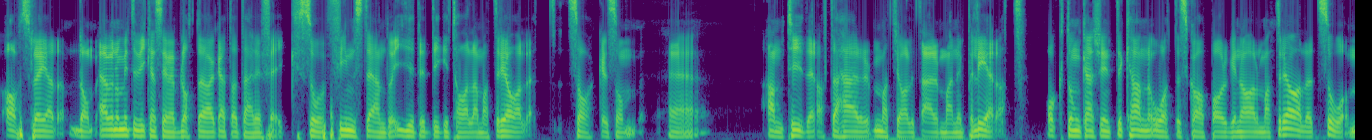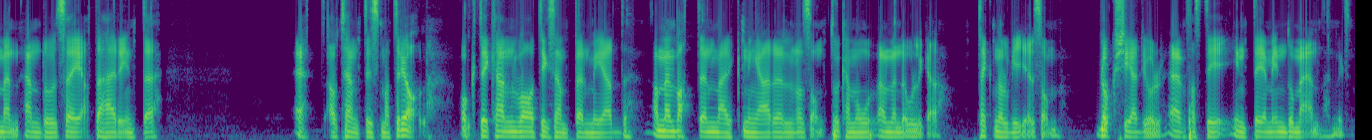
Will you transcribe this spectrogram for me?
avslöja dem. Även om inte vi kan se med blotta ögat att det här är fake så finns det ändå i det digitala materialet saker som eh, antyder att det här materialet är manipulerat. Och de kanske inte kan återskapa originalmaterialet så, men ändå säga att det här är inte ett autentiskt material. Och Det kan vara till exempel med ja, men vattenmärkningar eller något sånt. Då kan man använda olika teknologier som blockkedjor, även fast det inte är min domän. Liksom.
